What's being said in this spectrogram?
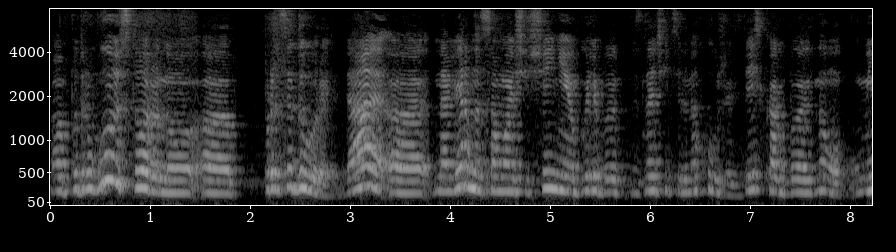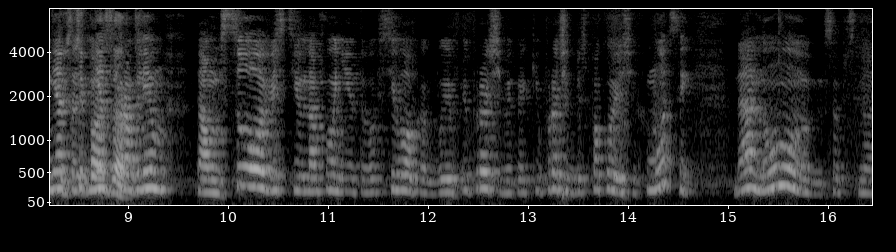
а, по другую сторону а, процедуры, да, наверное, самоощущения были бы значительно хуже. Здесь как бы, ну, у меня То есть нет типа азарт. проблем там с совестью на фоне этого всего, как бы, и прочими, каких прочих беспокоящих эмоций, да, ну, собственно,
